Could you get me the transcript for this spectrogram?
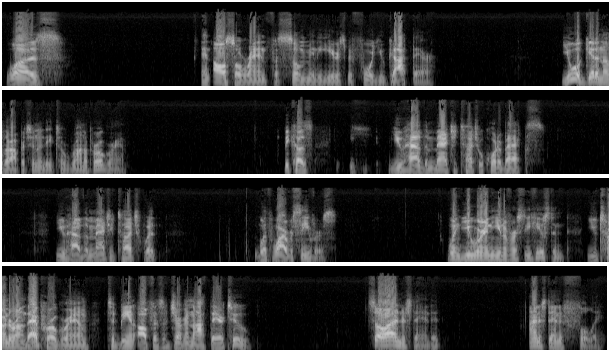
was and also ran for so many years before you got there, you will get another opportunity to run a program. Because you have the magic touch with quarterbacks. You have the magic touch with with wide receivers. When you were in the University of Houston, you turned around that program to be an offensive juggernaut there too. So I understand it. I understand it fully.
